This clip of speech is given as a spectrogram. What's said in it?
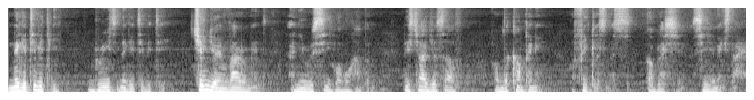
Negativity breeds negativity. Change your environment, and you will see what will happen. Discharge yourself from the company of faithlessness. God bless you. See you next time.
